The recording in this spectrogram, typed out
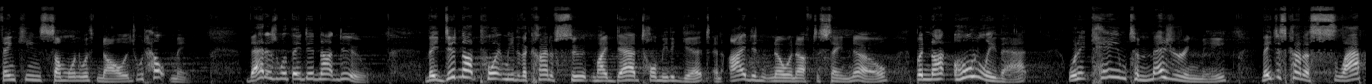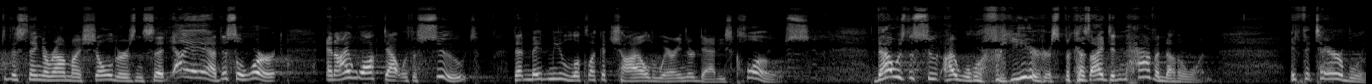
thinking someone with knowledge would help me. That is what they did not do. They did not point me to the kind of suit my dad told me to get, and I didn't know enough to say no. But not only that, when it came to measuring me, they just kind of slapped this thing around my shoulders and said, Yeah, yeah, yeah, this will work. And I walked out with a suit that made me look like a child wearing their daddy's clothes. That was the suit I wore for years because I didn't have another one. It fit terribly.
